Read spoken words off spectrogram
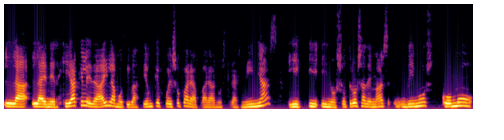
la, energía que le da y la motivación que fue eso para, para nuestras niñas y, nosotros además vimos cómo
